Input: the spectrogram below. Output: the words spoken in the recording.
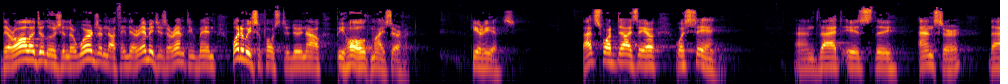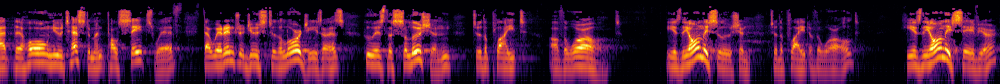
They're all a delusion. Their words are nothing. Their images are empty wind. What are we supposed to do now? Behold my servant. Here he is. That's what Isaiah was saying. And that is the answer that the whole New Testament pulsates with, that we're introduced to the Lord Jesus, who is the solution to the plight of the world. He is the only solution to the plight of the world. He is the only Savior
